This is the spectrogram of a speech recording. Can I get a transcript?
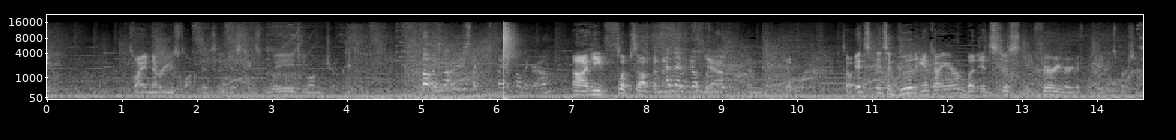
Yeah. That's why I never use flop. Is it just takes way too long to charge. Oh, it's not really just like plants on the ground. Uh, he flips up and then, And then goes- yeah, and yep. So it's it's a good anti-air, but it's just very very difficult to use personally.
